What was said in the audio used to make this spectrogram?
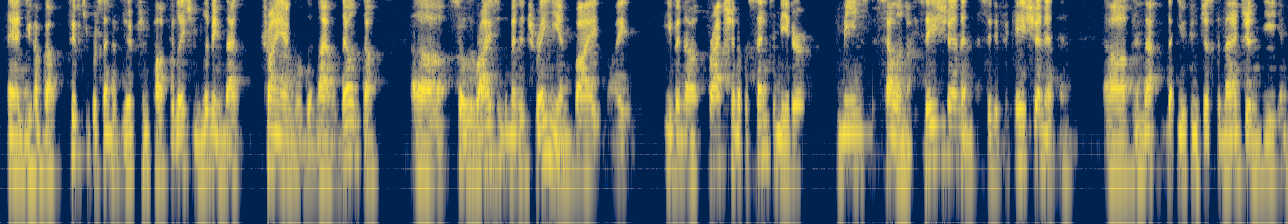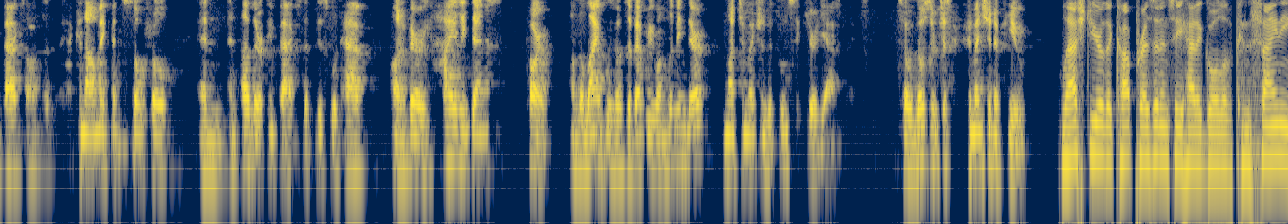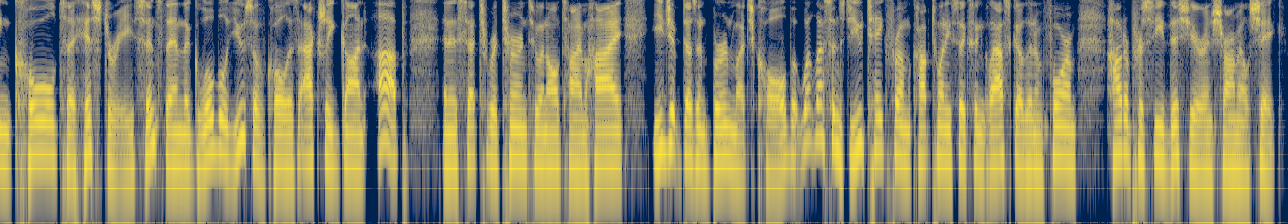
And you have about 50% of the Egyptian population living in that triangle, the Nile Delta. Uh, so the rise of the Mediterranean by, by even a fraction of a centimeter means salinization and acidification, and, and, uh, and that, that you can just imagine the impacts on the economic and social and, and other impacts that this would have on a very highly dense part on the livelihoods of everyone living there, not to mention the food security aspects. So those are just to mention a few. Last year, the COP presidency had a goal of consigning coal to history. Since then, the global use of coal has actually gone up and is set to return to an all time high. Egypt doesn't burn much coal, but what lessons do you take from COP26 in Glasgow that inform how to proceed this year in Sharm el Sheikh?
